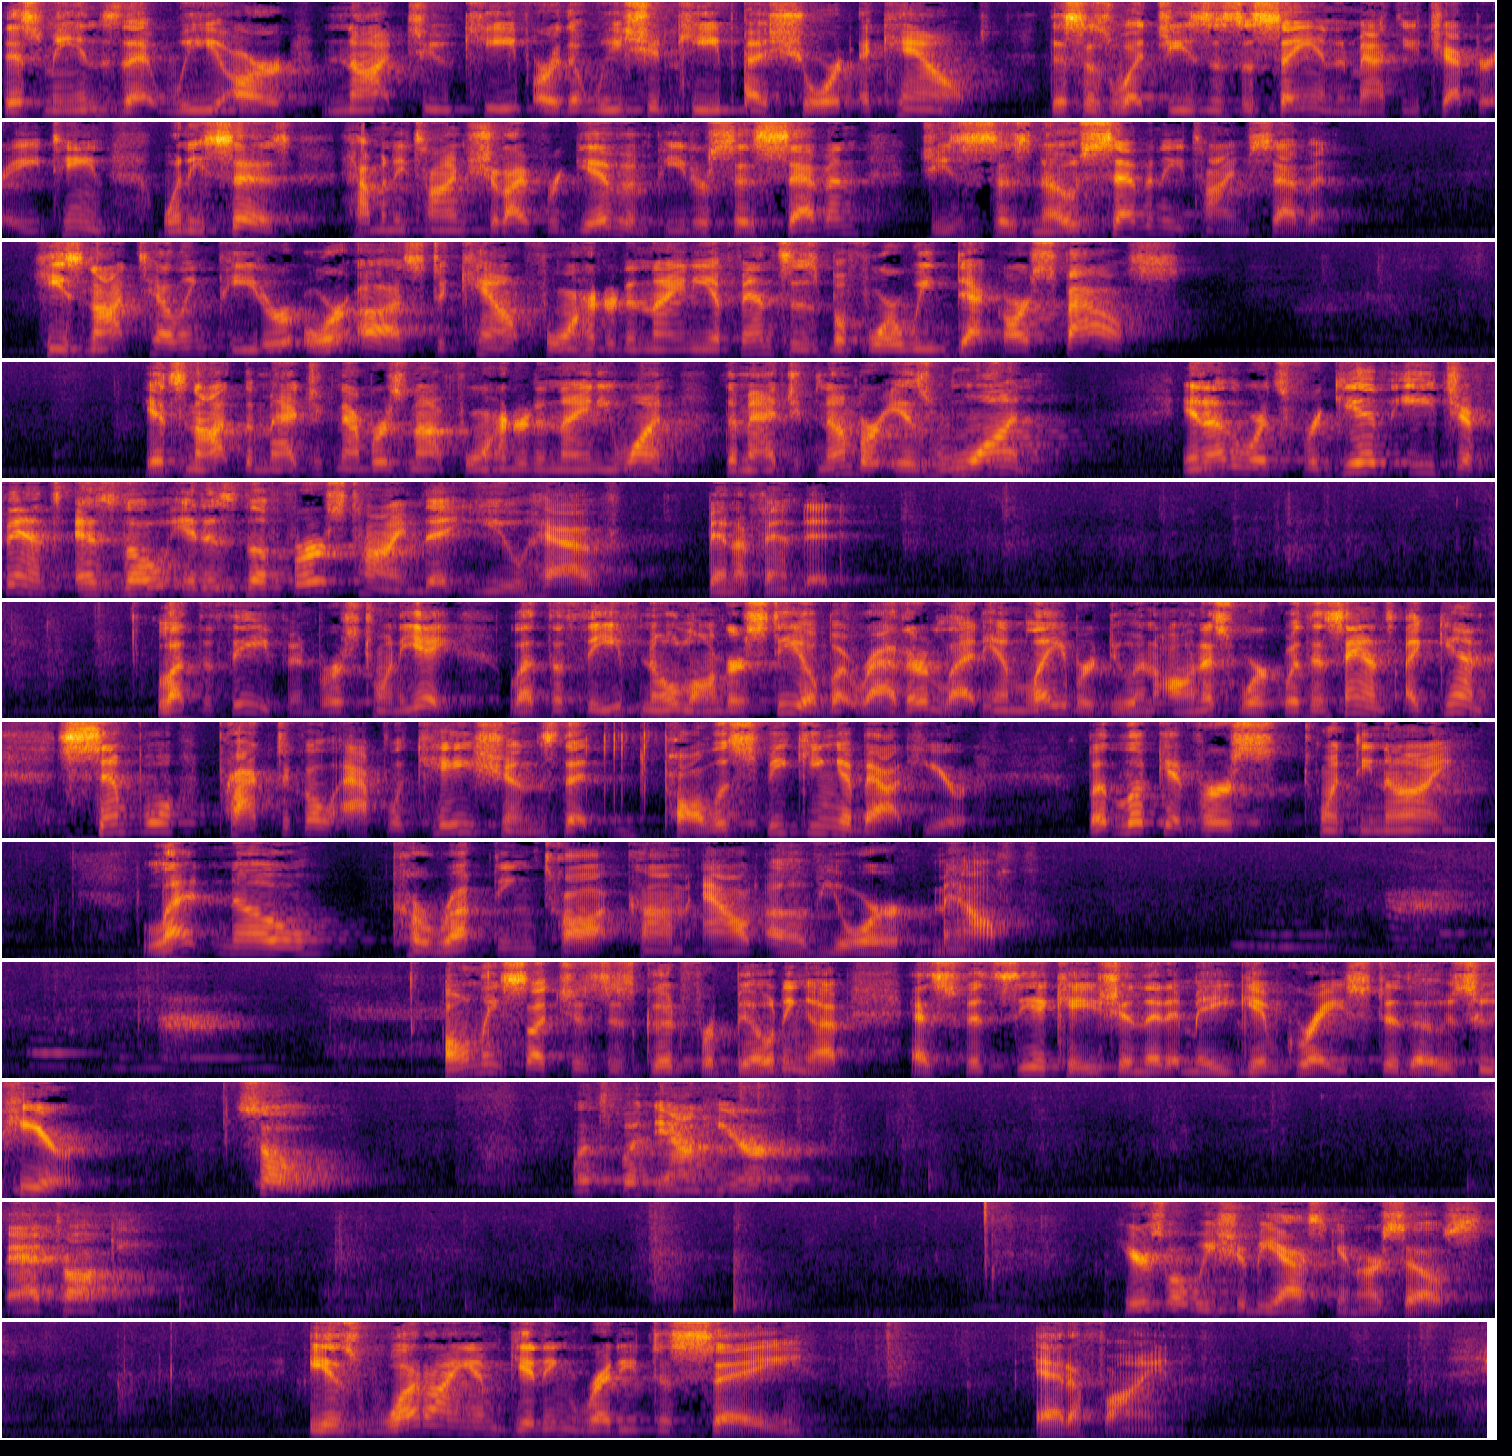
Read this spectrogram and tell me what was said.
This means that we are not to keep, or that we should keep a short account. This is what Jesus is saying in Matthew chapter 18 when he says, How many times should I forgive? And Peter says, Seven. Jesus says, No, 70 times seven. He's not telling Peter or us to count 490 offenses before we deck our spouse. It's not, the magic number is not 491. The magic number is one. In other words, forgive each offense as though it is the first time that you have been offended. Let the thief, in verse 28, let the thief no longer steal, but rather let him labor, do an honest work with his hands. Again, simple, practical applications that Paul is speaking about here. But look at verse 29. Let no corrupting talk come out of your mouth. Only such as is good for building up, as fits the occasion, that it may give grace to those who hear. So, let's put down here bad talking. Here's what we should be asking ourselves Is what I am getting ready to say edifying?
